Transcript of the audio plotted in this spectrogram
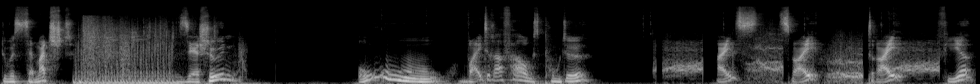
Du wirst zermatscht. Sehr schön. Oh, weitere Erfahrungspunkte. Eins, zwei, drei, vier,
